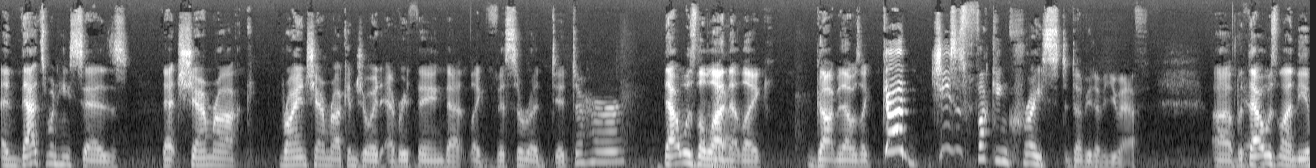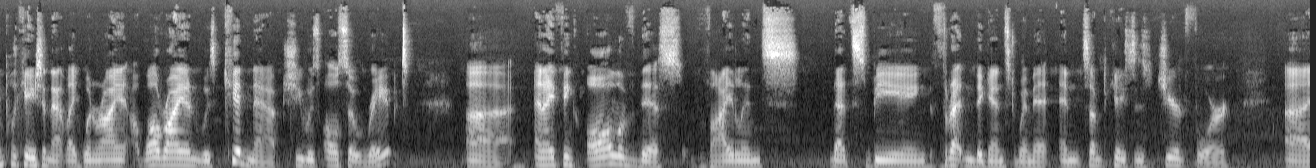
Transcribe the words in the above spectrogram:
and that's when he says that Shamrock, Ryan Shamrock, enjoyed everything that like Viscera did to her. That was the line Yeah. that like got me. That was like, God, Jesus fucking Christ, WWF. Uh, but Yeah. that was the line. The implication that like when Ryan, while Ryan was kidnapped, she was also raped. Uh, and I think all of this violence that's being threatened against women, and in some cases cheered for, uh,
